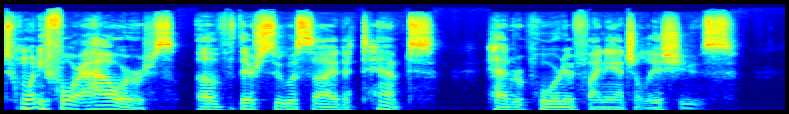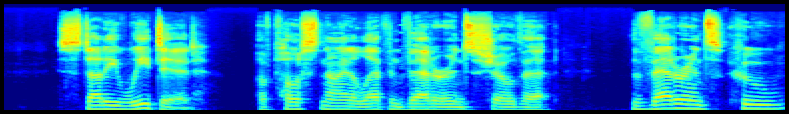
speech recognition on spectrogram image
24 hours of their suicide attempts had reported financial issues. Study we did of post 9/11 veterans show that the veterans who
